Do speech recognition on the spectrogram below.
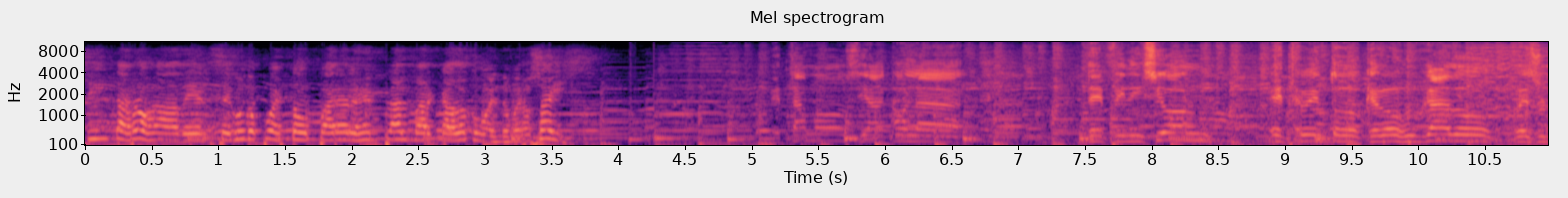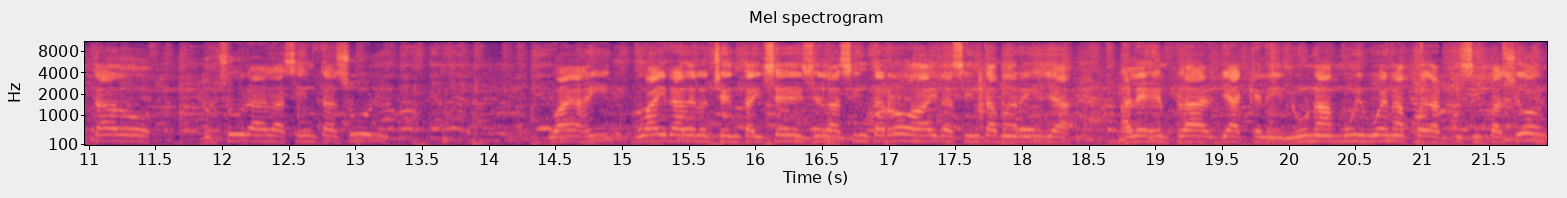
Cinta roja del segundo puesto para el ejemplar marcado como el número 6. Definición. Este evento quedó juzgado. Resultado: Dulzura, la cinta azul. Guaira del 86, la cinta roja y la cinta amarilla al ejemplar Jacqueline. Una muy buena participación,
